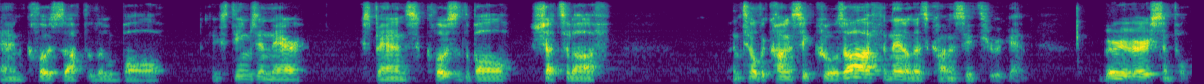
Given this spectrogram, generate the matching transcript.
and closes off the little ball. Okay, steam's in there, expands, closes the ball, shuts it off until the condensate cools off, and then it lets condensate through again. Very, very simple.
